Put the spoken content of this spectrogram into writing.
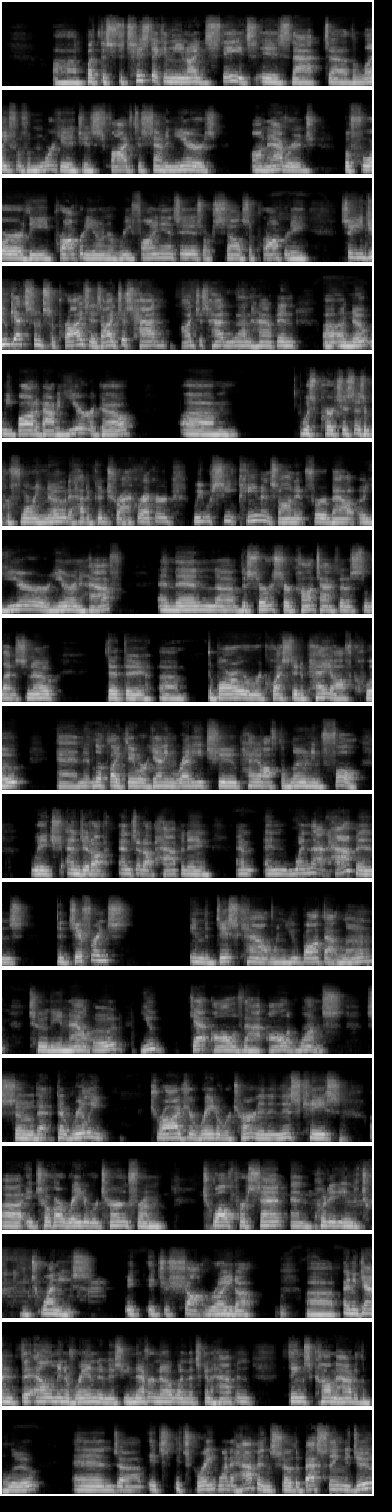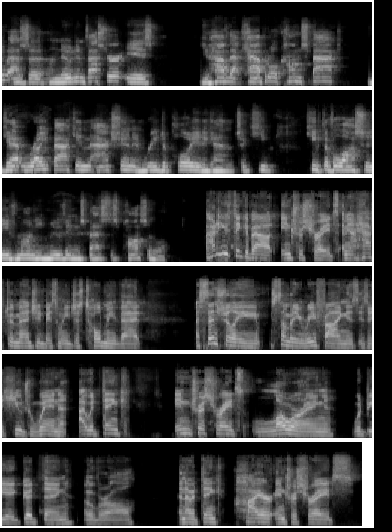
Uh, but the statistic in the United States is that uh, the life of a mortgage is five to seven years on average before the property owner refinances or sells a property. So you do get some surprises. I just had I just had one happen. Uh, a note we bought about a year ago um, was purchased as a performing note. It had a good track record. We received payments on it for about a year or year and a half. And then uh, the servicer contacted us to let us know that the um, the borrower requested a payoff quote, and it looked like they were getting ready to pay off the loan in full, which ended up ended up happening. And and when that happens, the difference in the discount when you bought that loan to the amount owed, you get all of that all at once. So that that really drives your rate of return. And in this case, uh, it took our rate of return from 12% and put it into the 20s. It, it just shot right up. Uh, and again, the element of randomness, you never know when that's going to happen. Things come out of the blue and uh, it's it's great when it happens. So the best thing to do as a, a note investor is you have that capital comes back, get right back in action and redeploy it again to keep keep the velocity of money moving as best as possible. How do you think about interest rates? I mean, I have to imagine based on what you just told me that essentially somebody refining is, is a huge win. I would think interest rates lowering would be a good thing overall. And I would think higher interest rates,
